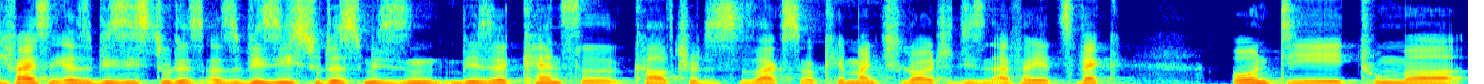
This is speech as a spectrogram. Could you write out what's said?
ich weiß nicht, also wie siehst du das? Also wie siehst du das mit, diesen, mit dieser Cancel Culture, dass du sagst, okay, manche Leute, die sind einfach jetzt weg und die tun wir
